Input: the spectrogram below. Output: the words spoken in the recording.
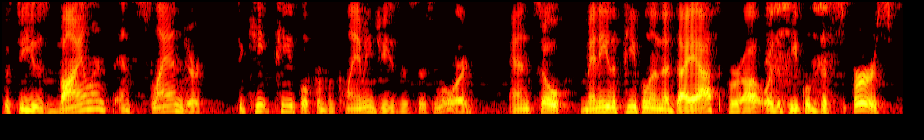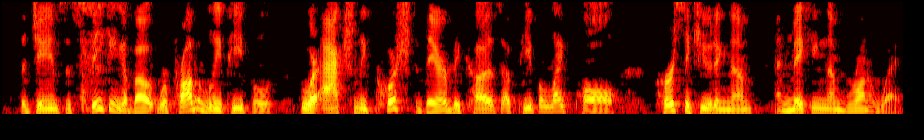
was to use violence and slander to keep people from proclaiming Jesus as Lord. And so many of the people in the diaspora or the people dispersed that James is speaking about were probably people who are actually pushed there because of people like Paul persecuting them and making them run away.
